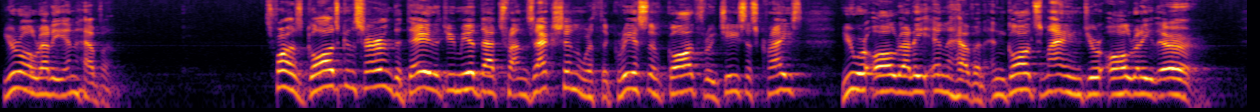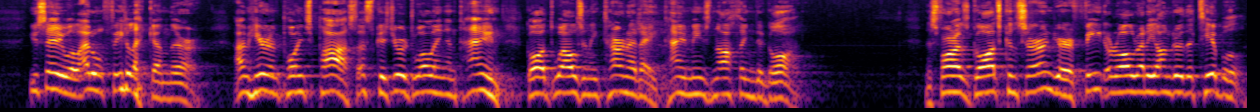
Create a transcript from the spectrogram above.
you're already in heaven. As far as God's concerned, the day that you made that transaction with the grace of God through Jesus Christ, you were already in heaven. In God's mind, you're already there. You say, Well, I don't feel like I'm there. I'm here in points past. That's because you're dwelling in time. God dwells in eternity. Time means nothing to God. As far as God's concerned, your feet are already under the table.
